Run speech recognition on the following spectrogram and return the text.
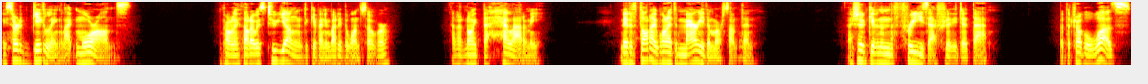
they started giggling like morons. Probably thought I was too young to give anybody the once over. That annoyed the hell out of me. They'd have thought I wanted to marry them or something. I should have given them the freeze after they did that. But the trouble was,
